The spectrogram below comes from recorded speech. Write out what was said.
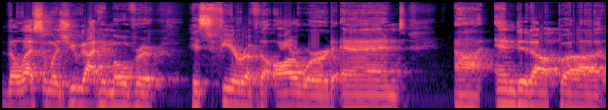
the lesson was you got him over his fear of the R word and uh, ended up uh,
